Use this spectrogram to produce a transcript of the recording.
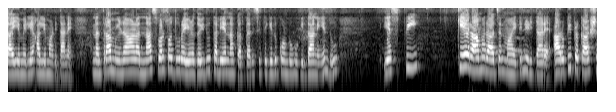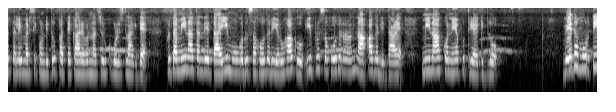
ತಾಯಿಯ ಮೇಲೆ ಹಲ್ಲೆ ಮಾಡಿದ್ದಾನೆ. ನಂತರ ಮೀನಾಳನ್ನ ಸ್ವಲ್ಪ ದೂರ ಎಳೆದೊಯ್ದು ತಲೆಯನ್ನ ಕತ್ತರಿಸಿ ತೆಗೆದುಕೊಂಡು ಹೋಗಿದ್ದಾನೆ ಎಂದು ಎಸ್ಪಿ ಕೆ ರಾಮರಾಜನ್ ಮಾಹಿತಿ ನೀಡಿದ್ದಾರೆ. ಆರೋಪಿ ಪ್ರಕಾಶ್ ತಲೆ ಮರೆಸಿಕೊಂಡಿದ್ದು ಪತ್ತೆ ಕಾರ್ಯವನ್ನು ಚುರುಕುಗೊಳಿಸಲಾಗಿದೆ. ಮೃತ ಮೀನಾ ತಂದೆ ತಾಯಿ, ಮೂವರು ಸಹೋದರಿಯರು ಹಾಗೂ ಇಬ್ಬರು ಸಹೋದರರನ್ನ ಅಗಲಿದ್ದಾಳೆ. ಮೀನಾ ಕೊನೆಯ ಪುತ್ರಿಯಾಗಿದ್ಲು. Vedamurthy,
